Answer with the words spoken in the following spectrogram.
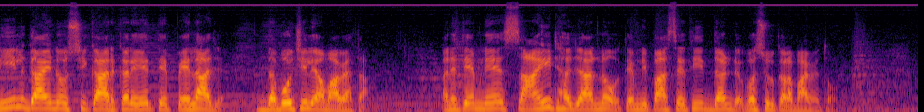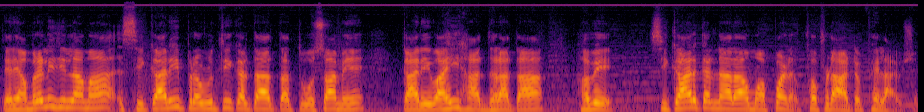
નીલ ગાયનો શિકાર કરે તે પહેલાં જ દબોચી લેવામાં આવ્યા હતા. અને તેમને સાહીઠ હજારનો તેમની પાસેથી દંડ વસૂલ કરવામાં આવ્યો હતો. ત્યારે અમરેલી જિલ્લામાં શિકારી પ્રવૃત્તિ કરતા તત્વો સામે કાર્યવાહી હાથ ધરાતા હવે શિકાર કરનારાઓમાં પણ ફફડાટ ફેલાયો છે.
